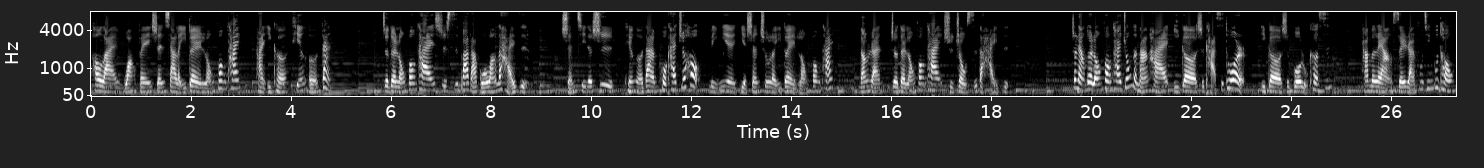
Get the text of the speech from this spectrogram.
后来，王妃生下了一对龙凤胎和一颗天鹅蛋。这对龙凤胎是斯巴达国王的孩子。神奇的是，天鹅蛋破开之后，里面也生出了一对龙凤胎。当然，这对龙凤胎是宙斯的孩子。这两对龙凤胎中的男孩，一个是卡斯托尔，一个是波鲁克斯。他们俩虽然父亲不同，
